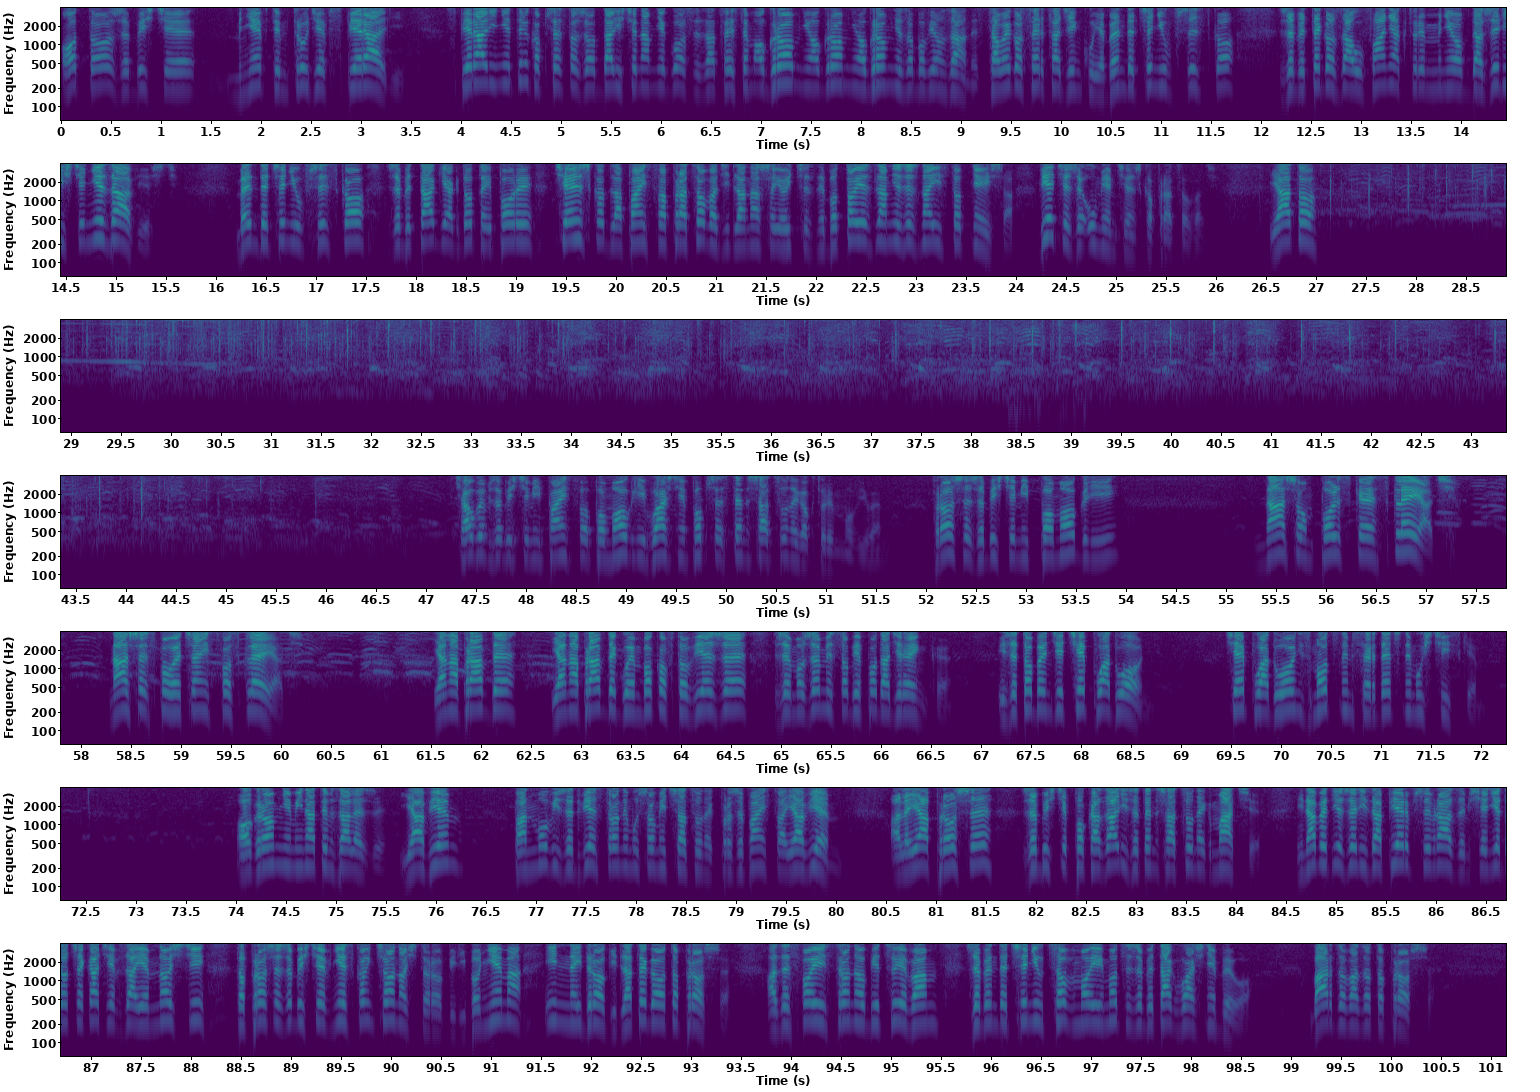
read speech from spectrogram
o to, żebyście mnie w tym trudzie wspierali. Wspierali nie tylko przez to, że oddaliście na mnie głosy, za co jestem ogromnie, ogromnie, ogromnie zobowiązany. Z całego serca dziękuję. Będę czynił wszystko, żeby tego zaufania, którym mnie obdarzyliście, nie zawieść. Będę czynił wszystko, żeby tak jak do tej pory ciężko dla Państwa pracować i dla naszej ojczyzny, bo to jest dla mnie rzecz najistotniejsza. Wiecie, że umiem ciężko pracować. Ja to. Chciałbym, żebyście mi Państwo pomogli właśnie poprzez ten szacunek, o którym mówiłem. Proszę, żebyście mi pomogli naszą Polskę sklejać, nasze społeczeństwo sklejać. Ja naprawdę, ja naprawdę głęboko w to wierzę, że możemy sobie podać rękę i że to będzie ciepła dłoń. Ciepła dłoń z mocnym, serdecznym uściskiem. Ogromnie mi na tym zależy. Ja wiem, Pan mówi, że dwie strony muszą mieć szacunek. Proszę Państwa, ja wiem, ale ja proszę, żebyście pokazali, że ten szacunek macie. I nawet jeżeli za pierwszym razem się nie doczekacie wzajemności, to proszę, żebyście w nieskończoność to robili, bo nie ma innej drogi. Dlatego o to proszę. A ze swojej strony obiecuję Wam, że będę czynił co w mojej mocy, żeby tak właśnie było. Bardzo Was o to proszę.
